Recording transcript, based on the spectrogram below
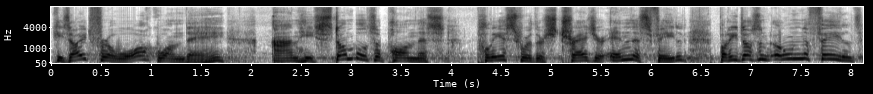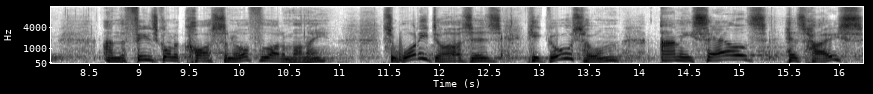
he's out for a walk one day and he stumbles upon this place where there's treasure in this field, but he doesn't own the field and the field's going to cost an awful lot of money. So, what he does is he goes home and he sells his house,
